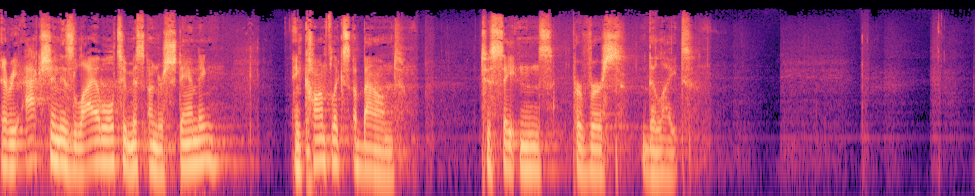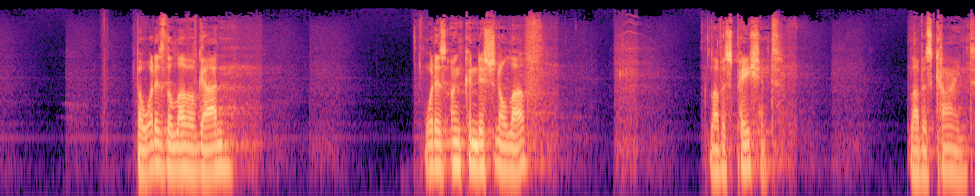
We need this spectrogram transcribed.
every action is liable to misunderstanding, and conflicts abound to Satan's perverse delight. But what is the love of God? What is unconditional love? Love is patient. Love is kind.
